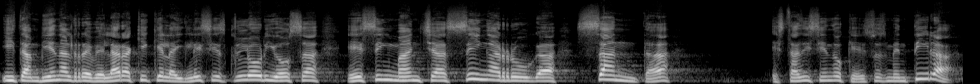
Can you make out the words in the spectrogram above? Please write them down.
Y también al revelar aquí que la iglesia es gloriosa, es sin mancha, sin arruga, santa, está diciendo que eso es mentira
